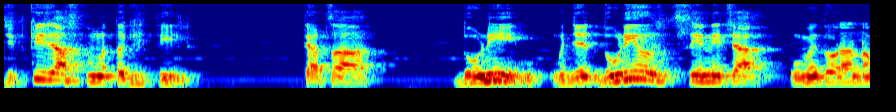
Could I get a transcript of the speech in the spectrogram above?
जितकी जास्त मतं घेतील त्याचा दोन्ही म्हणजे दोन्ही सेनेच्या उमेदवारांना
